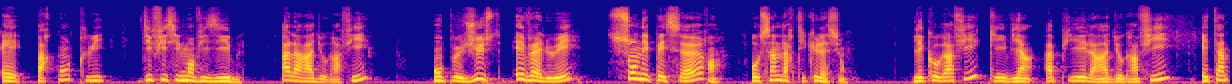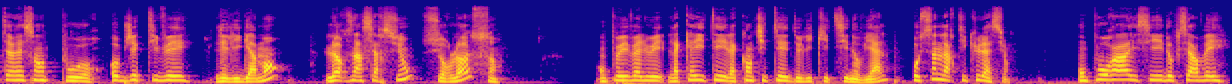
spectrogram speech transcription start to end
est par contre, lui, difficilement visible à la radiographie. On peut juste évaluer son épaisseur au sein de l'articulation. L'échographie, qui vient appuyer la radiographie, est intéressante pour objectiver les ligaments, leurs insertions sur l'os. On peut évaluer la qualité et la quantité de liquide synovial au sein de l'articulation. On pourra essayer d'observer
